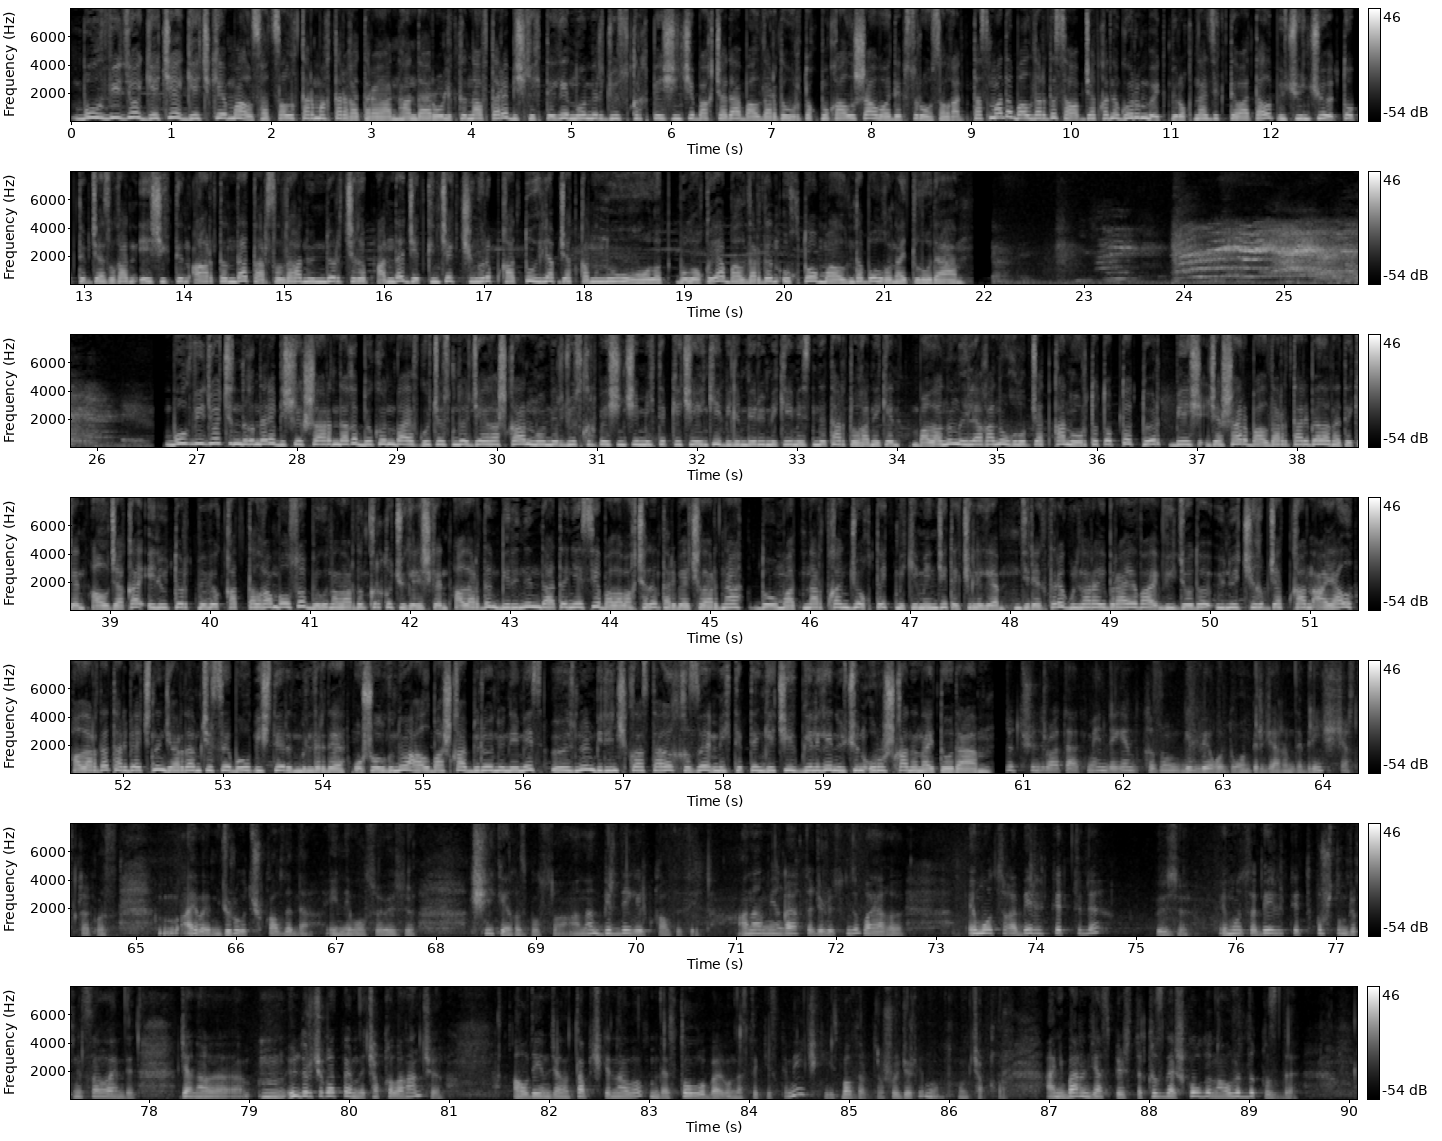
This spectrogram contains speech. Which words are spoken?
бул видео кечээ кечке маал социалдык тармактарга тараган. Анда роликтин автору бишкектеги номер жүз кырк бешинчи бакчада балдарды уртокмукка алышабы деп суроо салган. Тасмада балдарды сабап жатканы көрүнбөйт бирок назик деп аталып үчүнчү топ деп жазылган эшиктин артында тарсылдаган үндөр чыгып анда жеткинчек чыңырып катуу ыйлап жатканын угууга болот. Бул окуя балдардын уктоо маалында болгону айтылууда бул видео чындыгында эле бишкек шаарындагы бөкөнбаев көчөсүндө жайгашкан номер жүз кырк бешинчи мектепке чейинки билим берүү мекемесинде тартылган экен баланын ыйлаганы угулуп жаткан орто топто төрт беш жашар балдар тарбияланат экен ал жака элүү төрт бөбөк катталган болсо бүгүн алардын кырк үчү келишкен алардын биринин да ата энеси бала бакчанын тарбиячыларына дооматын арткан жок дейт мекеменин жетекчилиги директору гүлнара ибраева видеодо үнү чыгып жаткан аял аларда тарбиячынын жардамчысы болуп иштерин билдирди ошол күнү ал башка бирөөнүн эмес өзүнүн биринчи класстагы кызы мектептен кечигип келгени үчүн урушканын айтууда түшүндүрүп атат мен деген кызым келбей койду он бир жарымда биринчи часткы кыз аябай жүрөгү түшүп калды да эне болсо өзү кичинекей кыз болсо анан бирде келип калды дейт анан мен каякта жүрөсүң деп баягы эмоцияга берилип кетти да өзү эмоция берилип кетти буруштум бирок мен сабайм деп жанагы үндөр чыгып атпайбы мындай чапкалаганчы ал деген жана тапочкени алып алып мындай столго у нас такие скамеечки есть балдар отурат ошол жерге чапкылап они баарын жазып беришти кызды школдон алдырдык кызды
